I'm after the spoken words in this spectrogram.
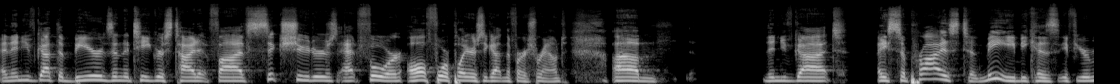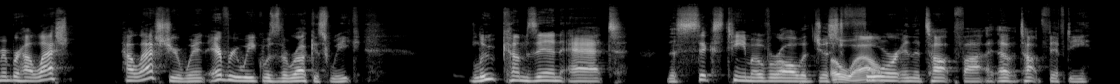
And then you've got the Beards and the Tigres tied at five, six shooters at four, all four players you got in the first round. Um, then you've got a surprise to me because if you remember how last how last year went, every week was the ruckus week. Luke comes in at the sixth team overall with just Oh, wow. four in the top five, uh, top fifty,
